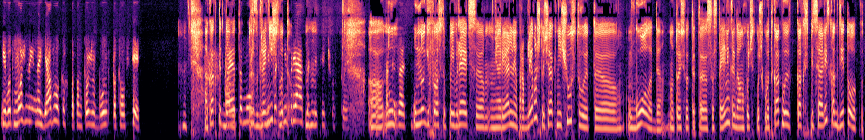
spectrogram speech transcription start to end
И вот можно и на яблоках потом тоже будет потолстеть. А как тогда Поэтому вот разграничить? Не, не прятать вот, эти чувства. А, ну, у многих просто появляется реальная проблема, что человек не чувствует э, голода. Ну, то есть вот это состояние, когда он хочет кушать. Вот как вы, как специалист, как диетолог, вот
